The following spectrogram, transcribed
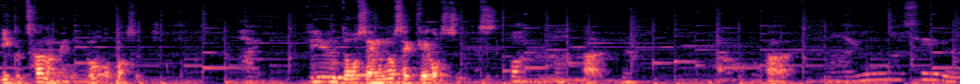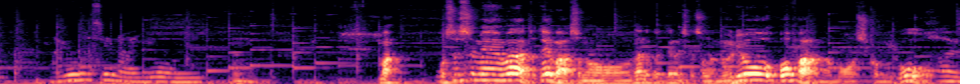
い。いくつかのメニューをオファーする。はい。っていう動線の設計がおすすめです。あはなるいはあ迷わせる。迷わせないように。いうん、まあおすすめは例えばその何度か言ってるんですけどその無料オファーの申し込みをはい。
